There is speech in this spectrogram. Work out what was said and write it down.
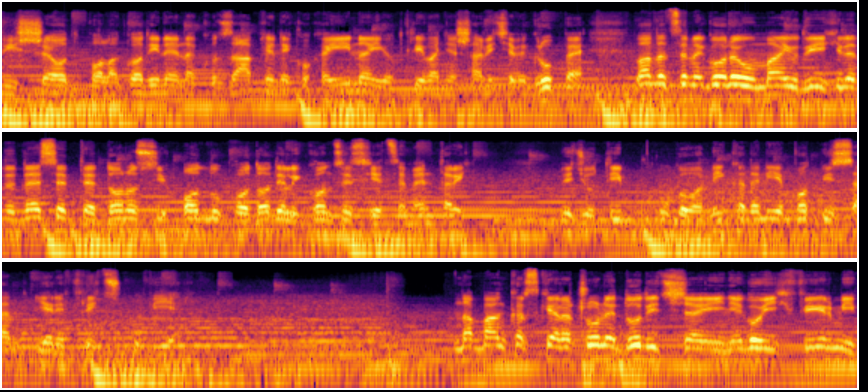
Više od pola godine nakon zapljene kokaina i otkrivanja Šarićeve grupe, vlada Crne Gore u maju 2010. donosi odluku o dodjeli koncesije cementari. Međutim, ugovor nikada nije potpisan jer je Fritz ubijen. Na bankarske račune Dudića i njegovih firmi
